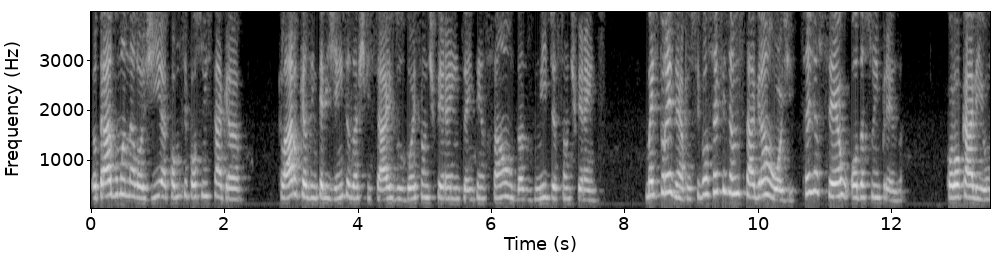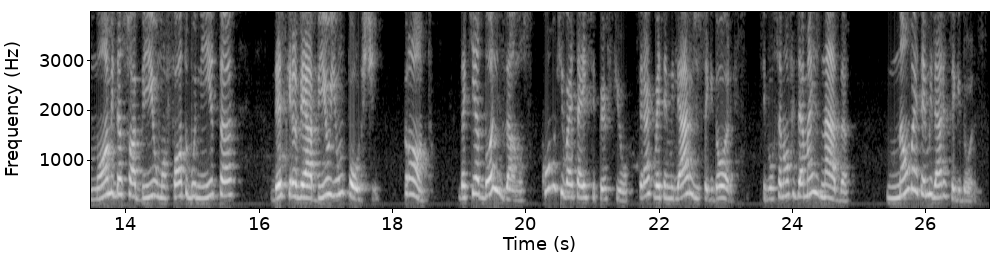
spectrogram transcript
Eu trago uma analogia como se fosse um Instagram. Claro que as inteligências artificiais dos dois são diferentes, a intenção das mídias são diferentes. Mas, por exemplo, se você fizer um Instagram hoje, seja seu ou da sua empresa, colocar ali o nome da sua bio, uma foto bonita, descrever a bio e um post. Pronto. Daqui a dois anos, como que vai estar esse perfil? Será que vai ter milhares de seguidores? Se você não fizer mais nada, não vai ter milhares de seguidores.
